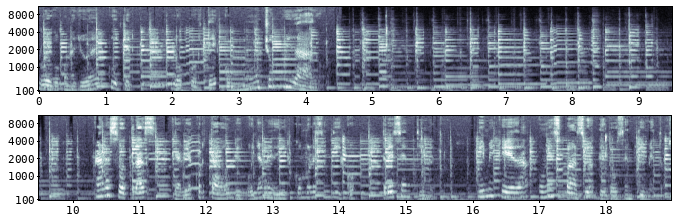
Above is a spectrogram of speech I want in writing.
Luego con la ayuda del cúter lo corté con mucho cuidado. A las otras que había cortado les voy a medir como les indico 3 centímetros y me queda un espacio de 2 centímetros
